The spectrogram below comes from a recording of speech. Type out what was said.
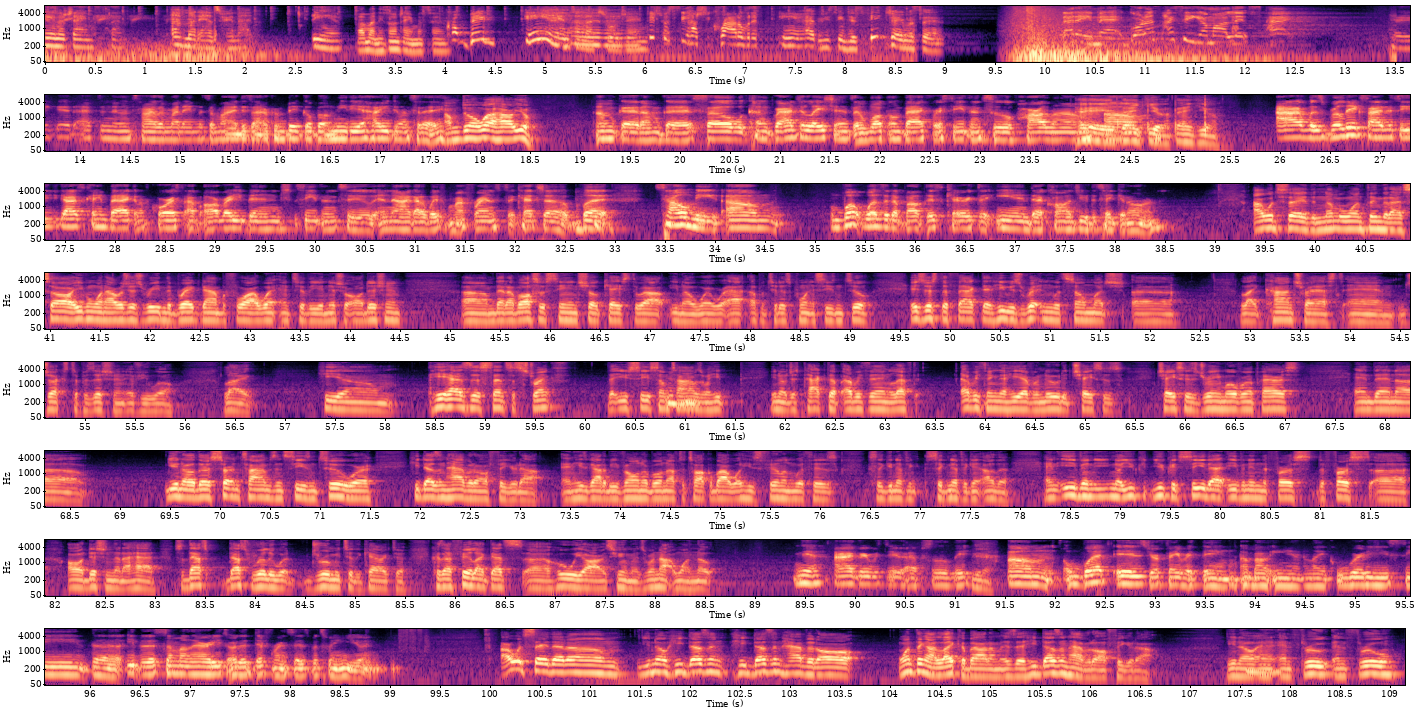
Ian or Jameson? I'm not answering that. Ian. My money's on Jameson. Girl, big Ian. Intellectual Jameson. Did you see how she cried over the Ian? Have you seen his feet, Jameson? That ain't that. Girl, that's you on my lips. Hey. Hey, good afternoon, Tyler. My name is Amaya Designer from Big Gold Media. How you doing today? I'm doing well. How are you? I'm good. I'm good. So, well, congratulations and welcome back for season two of Harlem. Hey, Um, thank you. Thank you. I was really excited to see you guys came back, and of course, I've already binged season two, and now I gotta wait for my friends to catch up. But tell me, um, what was it about this character Ian that caused you to take it on? I would say the number one thing that I saw, even when I was just reading the breakdown before I went into the initial audition, um, that I've also seen showcased throughout, you know, where we're at up until this point in season two, is just the fact that he was written with so much uh, like contrast and juxtaposition, if you will. Like he um, he has this sense of strength that you see sometimes when he, you know, just packed up everything, left everything that he ever knew to chase his chase his dream over in Paris, and then. Uh, you know, there's certain times in season two where he doesn't have it all figured out, and he's got to be vulnerable enough to talk about what he's feeling with his significant significant other. And even you know, you could you could see that even in the first the first uh, audition that I had. So that's that's really what drew me to the character because I feel like that's uh, who we are as humans. We're not one note. Yeah, I agree with you absolutely. Yeah. Um, what is your favorite thing about Ian? Like, where do you see the either the similarities or the differences between you and? I would say that um, you know he doesn't he doesn't have it all. One thing I like about him is that he doesn't have it all figured out. You know, and, and through and through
